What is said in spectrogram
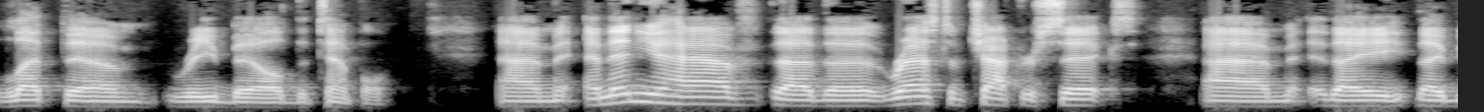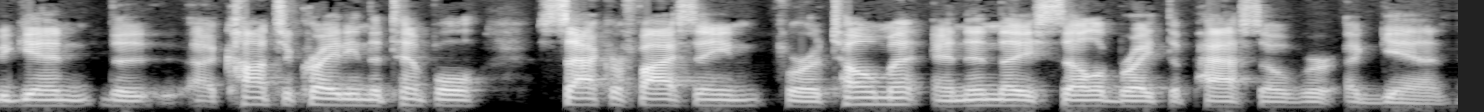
let them rebuild the temple. Um, and then you have uh, the rest of chapter six. Um, they they begin the uh, consecrating the temple, sacrificing for atonement, and then they celebrate the Passover again.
